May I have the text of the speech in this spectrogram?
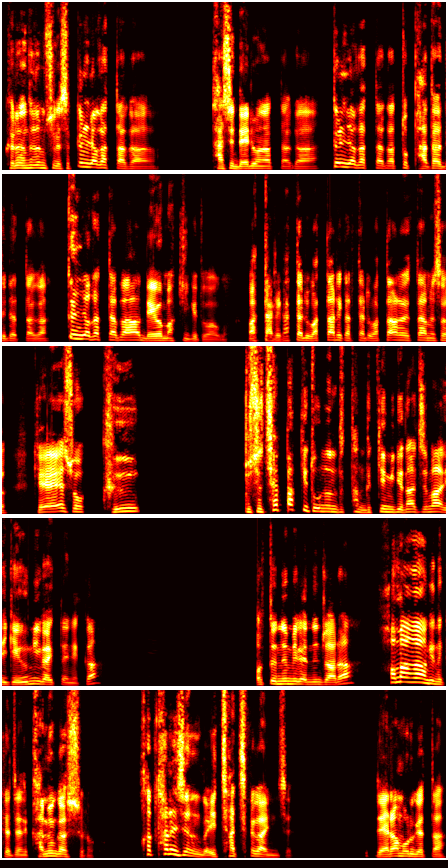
그런 흐름 속에서 끌려갔다가, 다시 내려놨다가, 끌려갔다가, 또 받아들였다가, 끌려갔다가 내어 맡기기도 하고, 왔다리 갔다리, 왔다리 갔다리, 왔다리 갔다 하면서 계속 그, 무슨 쳇바퀴 도는 듯한 느낌이긴 하지만 이게 의미가 있다니까? 어떤 의미가 있는 줄 알아? 허망하게 느껴져요. 가면 갈수록. 허탈해지는 거야. 이 자체가 이제. 내라 모르겠다.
